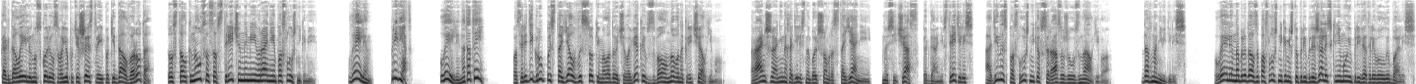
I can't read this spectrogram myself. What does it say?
когда Лейлин ускорил свое путешествие и покидал ворота, то столкнулся со встреченными им ранее послушниками. «Лейлин, привет!» «Лейлин, это ты?» Посреди группы стоял высокий молодой человек и взволнованно кричал ему. Раньше они находились на большом расстоянии, но сейчас, когда они встретились, один из послушников сразу же узнал его. Давно не виделись. Лейлин наблюдал за послушниками, что приближались к нему и приветливо улыбались.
